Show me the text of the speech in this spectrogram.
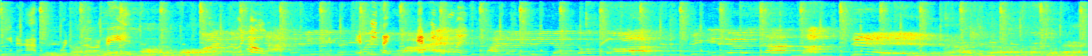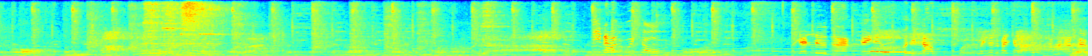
นี่นะครับมาดูจระเข้ผู้ชม นี่นะครับคุณผู้ชมอย่าลืมนะอย่าลืมกดติดตามไม่ใช่จะไปช่องอื่นนะครับ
